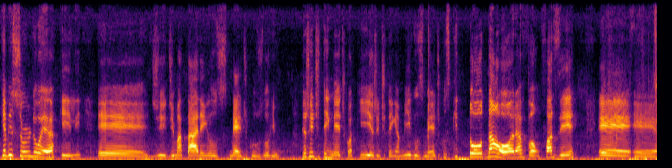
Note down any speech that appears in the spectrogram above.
que absurdo é aquele é, de, de matarem os médicos no Rio? Porque a gente tem médico aqui, a gente tem amigos médicos que toda hora vão fazer é, é,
